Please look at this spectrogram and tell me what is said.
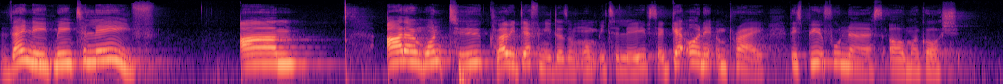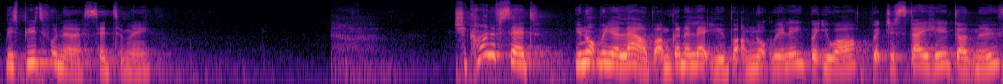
They need me to leave. Um, I don't want to. Chloe definitely doesn't want me to leave. So get on it and pray. This beautiful nurse, oh my gosh, this beautiful nurse said to me, she kind of said, You're not really allowed, but I'm going to let you, but I'm not really, but you are, but just stay here, don't move.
